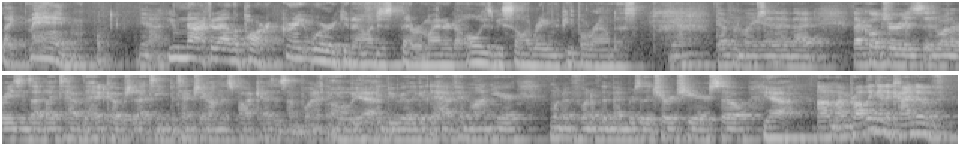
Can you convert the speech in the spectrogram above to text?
like man, yeah, you knocked it out of the park, great work, you know, and just that reminder to always be celebrating the people around us. Yeah, definitely, and that that culture is, is one of the reasons I'd like to have the head coach of that team potentially on this podcast at some point. I think oh, it'd, be, yeah. it'd be really good to have him on here, one of one of the members of the church here. So yeah, um, I'm probably going to kind of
